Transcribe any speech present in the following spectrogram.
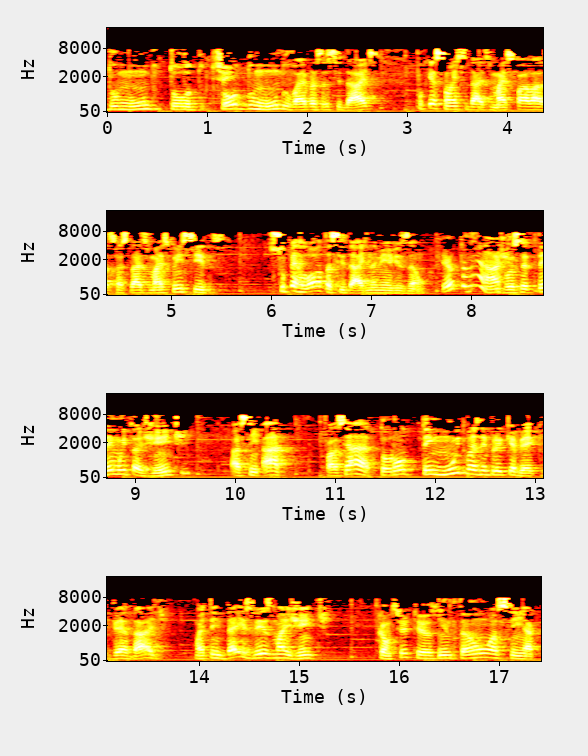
do mundo todo. Sim. Todo mundo vai para essas cidades porque são as cidades mais faladas, são as cidades mais conhecidas. Superlota a cidade, na minha visão. Eu também acho. Você tem muita gente, assim, ah, fala assim, ah, Toronto tem muito mais emprego que Quebec. Verdade, mas tem 10 vezes mais gente. Com certeza. Então, assim, a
